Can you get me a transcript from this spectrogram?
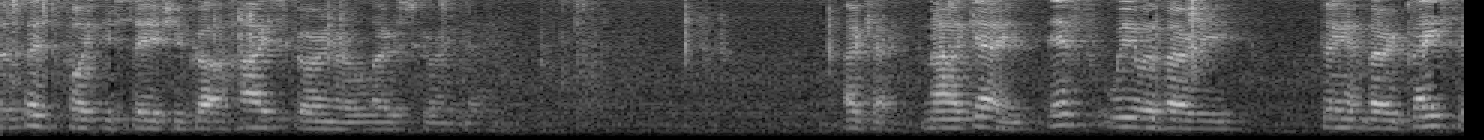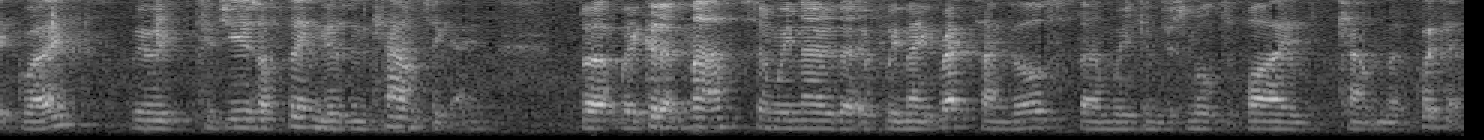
So at this point you see if you've got a high scoring or a low scoring game. Okay, now again, if we were very doing it in a very basic way, we would, could use our fingers and count again. But we're good at maths and we know that if we make rectangles then we can just multiply and count them up quicker.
